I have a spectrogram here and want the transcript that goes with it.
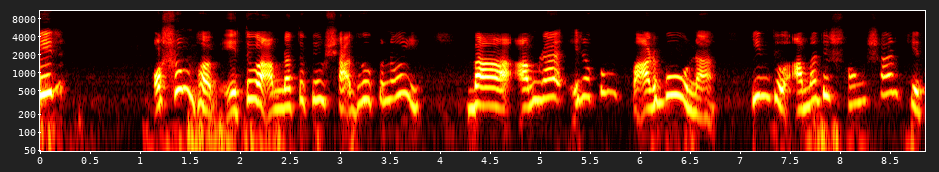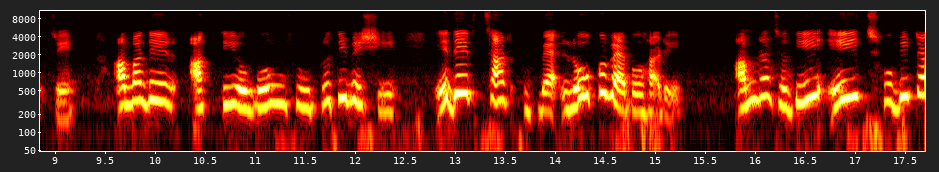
এর অসম্ভব, এ তো আমরা তো কেউ সাধক নই, বা আমরা এরকম পারব না। কিন্তু আমাদের সংসার ক্ষেত্রে, আমাদের আত্মীয় বন্ধু, প্রতিবেশী, এদের চার লোক ব্যবহারে আমরা যদি এই ছবিটা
